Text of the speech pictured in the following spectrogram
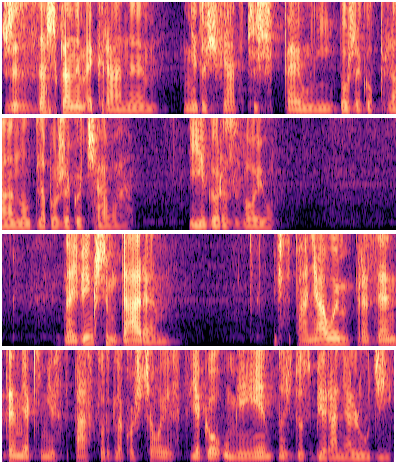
że za szklanym ekranem nie doświadczysz pełni Bożego planu dla Bożego ciała i jego rozwoju. Największym darem i wspaniałym prezentem, jakim jest pastor dla Kościoła, jest jego umiejętność do zbierania ludzi,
